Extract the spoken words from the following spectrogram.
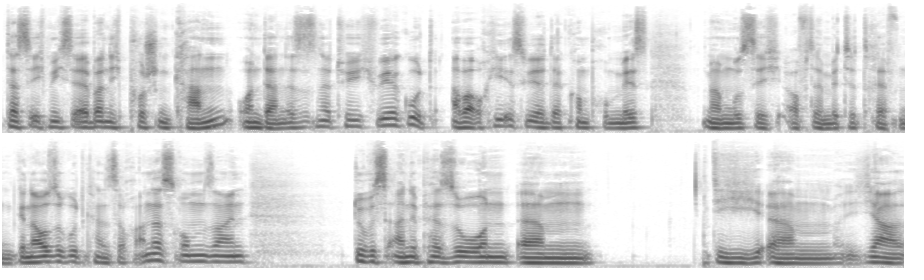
dass ich mich selber nicht pushen kann und dann ist es natürlich wieder gut. Aber auch hier ist wieder der Kompromiss, man muss sich auf der Mitte treffen. Genauso gut kann es auch andersrum sein. Du bist eine Person, ähm, die ähm, ja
